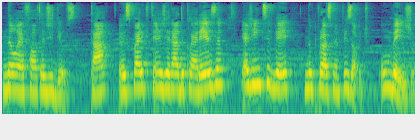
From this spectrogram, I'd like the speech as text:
não é falta de Deus, tá? Eu espero que tenha gerado clareza e a gente se vê no próximo episódio. Um beijo.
